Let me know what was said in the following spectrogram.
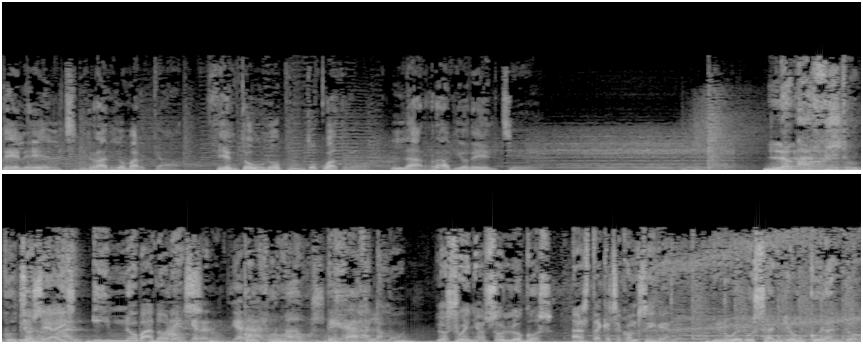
Teleelch Radio Marca 101.4, la radio de Elche. Locos. No seáis innovadores. Hay que renunciar a algo. Conformaos. Dejadlo. Los sueños son locos hasta que se consiguen. Nuevo San John Corando,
